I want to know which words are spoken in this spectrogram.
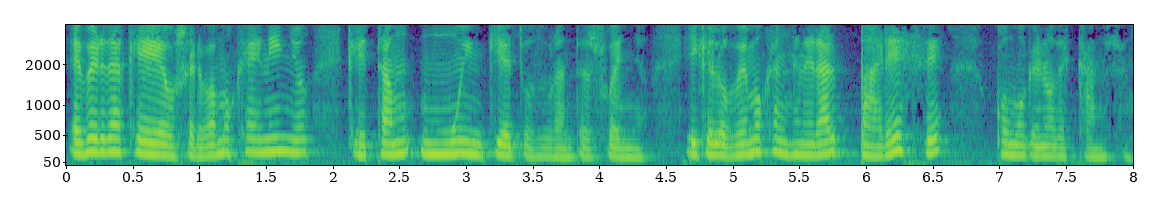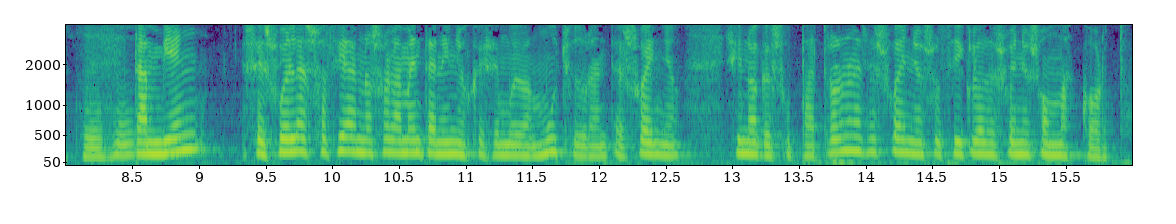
es verdad que observamos que hay niños que están muy inquietos durante el sueño y que los vemos que en general parece como que no descansan. También se suele asociar no solamente a niños que se muevan mucho durante el sueño, sino que sus patrones de sueño, sus ciclos de sueño son más cortos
